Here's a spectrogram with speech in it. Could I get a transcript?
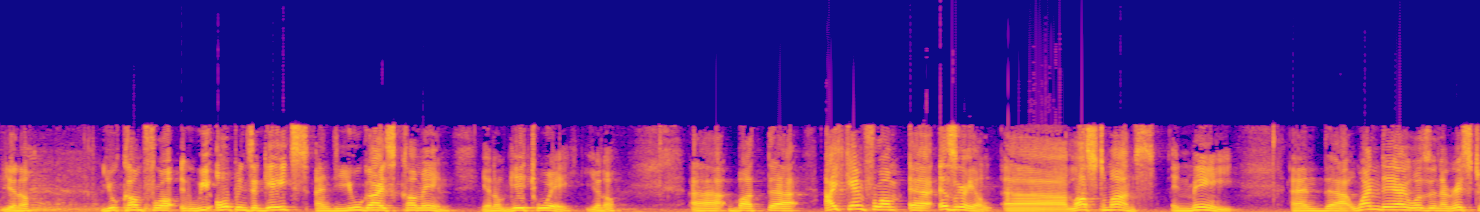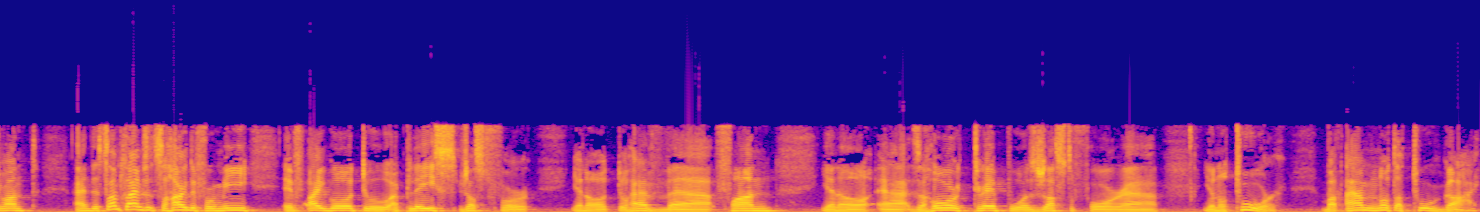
You know, you come for we open the gates and you guys come in. You know, Gateway. You know, uh, but uh, I came from uh, Israel uh, last month in May, and uh, one day I was in a restaurant, and sometimes it's hard for me if I go to a place just for you know to have uh, fun. You know, uh, the whole trip was just for uh, you know tour, but I'm not a tour guy.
